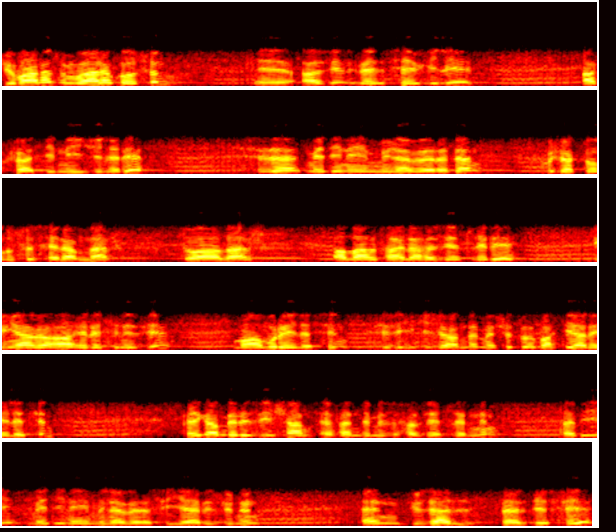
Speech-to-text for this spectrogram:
Cumanız mübarek olsun. Ee, aziz ve sevgili Akra dinleyicileri, size Medine-i Münevvere'den kucak dolusu selamlar, dualar. Allahu Teala Hazretleri dünya ve ahiretinizi mamur eylesin. Sizi iki cihanda mesut ve bahtiyar eylesin. Peygamberi Zişan Efendimiz Hazretlerinin tabi Medine-i Münevveresi yeryüzünün en güzel beldesi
